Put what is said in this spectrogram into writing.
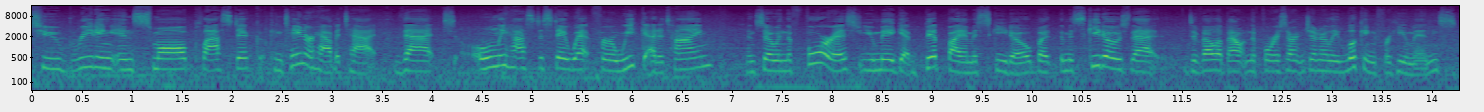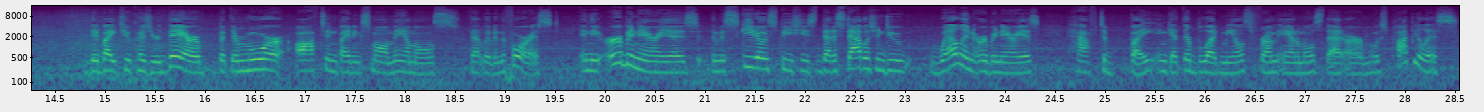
to breeding in small plastic container habitat that only has to stay wet for a week at a time. And so in the forest, you may get bit by a mosquito, but the mosquitoes that develop out in the forest aren't generally looking for humans. They bite you because you're there, but they're more often biting small mammals that live in the forest. In the urban areas, the mosquito species that establish and do well in urban areas have to bite and get their blood meals from animals that are most populous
